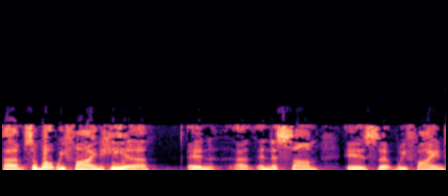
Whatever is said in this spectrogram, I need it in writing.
Um, so what we find here in uh, in this psalm is that we find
